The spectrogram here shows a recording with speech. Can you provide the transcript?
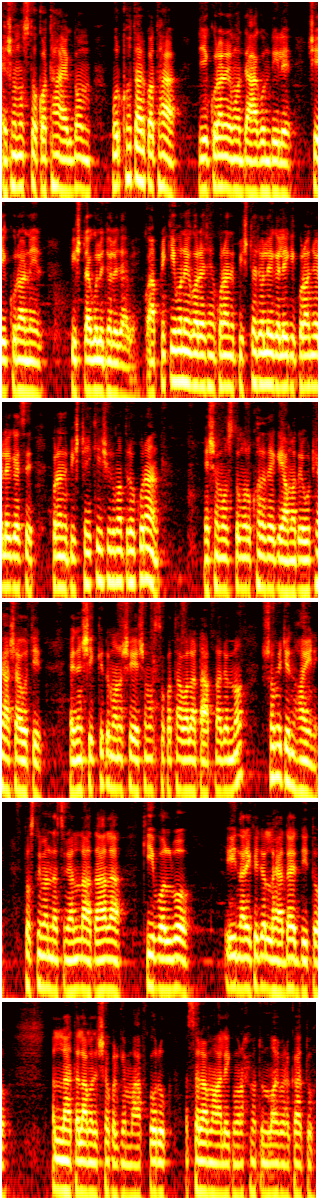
এই সমস্ত কথা একদম মূর্খতার কথা, যে কোরআনের মধ্যে আগুন দিলে, সেই কোরআনের পৃষ্ঠাগুলি চলে যাবে। আপনি কি মনে করেছেন, কোরআনের পৃষ্ঠা চলে গেলে কি কোরআন চলে গেছে? কোরআনের পৃষ্ঠায় কি শুধুমাত্র কোরআন? এ সমস্ত মূর্খতা থেকে আমাদের উঠে আসা উচিত। একজন শিক্ষিত মানুষের এ সমস্ত কথা বলাটা আপনার জন্য সমীচীন হয়নি। তসলিমান নাসরিন, আল্লাহ তাআলা কি বলব? এই নারীকে যে আল্লাহ আদায়ত দিত, আল্লাহ তালা আমাদের সকলকে মাফ করুক। আসসালামু আলাইকুম রহমতুল্লাহ বরকাতুহ।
